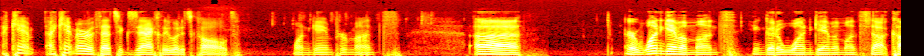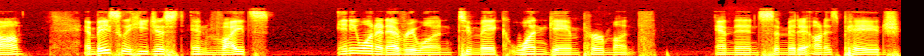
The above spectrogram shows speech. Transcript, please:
I can't I can't remember if that's exactly what it's called. One game per month. Uh, or one game a month. You can go to onegameamonth.com. And basically he just invites anyone and everyone to make one game per month and then submit it on his page.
